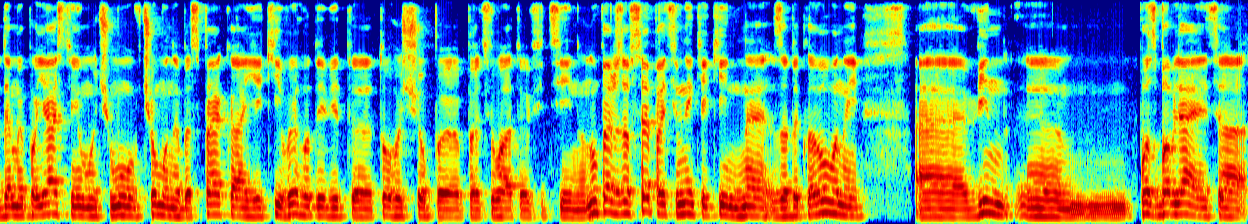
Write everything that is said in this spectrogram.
де ми пояснюємо, чому в чому небезпека, які вигоди від того, щоб працювати офіційно. Ну, перш за все, працівник, який не задекларований. е, Він е, позбавляється,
